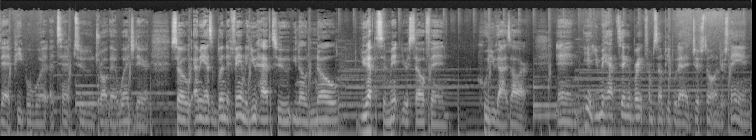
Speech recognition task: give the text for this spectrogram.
that people would attempt to draw that wedge there. So I mean, as a blended family, you have to you know know you have to submit yourself and who you guys are, and yeah, you may have to take a break from some people that just don't understand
